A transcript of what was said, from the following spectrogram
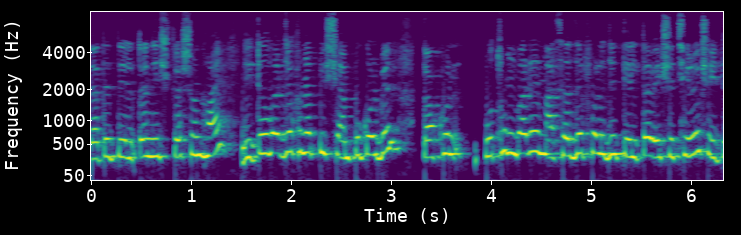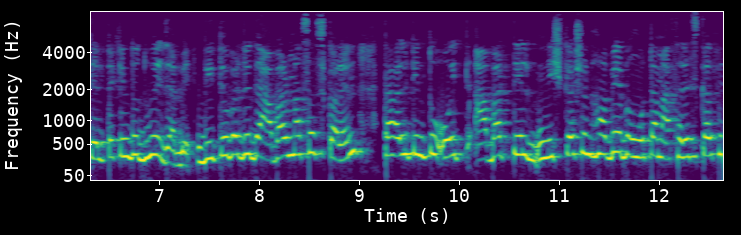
যাতে তেলটা নিষ্কাশন হয়। দ্বিতীয়বার যখন আপনি শ্যাম্পু করবেন, তখন প্রথমবারের মাসাজের ফলে যে তেলটা এসেছিল, সেই তেলটা কিন্তু ধুয়ে যাবে। দ্বিতীয়বার যদি আবার মাসাজ করেন, তাহলে কিন্তু ওই আবার তেল নিষ্কাশন হবে এবং ওটা মাথার স্কাল্পে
